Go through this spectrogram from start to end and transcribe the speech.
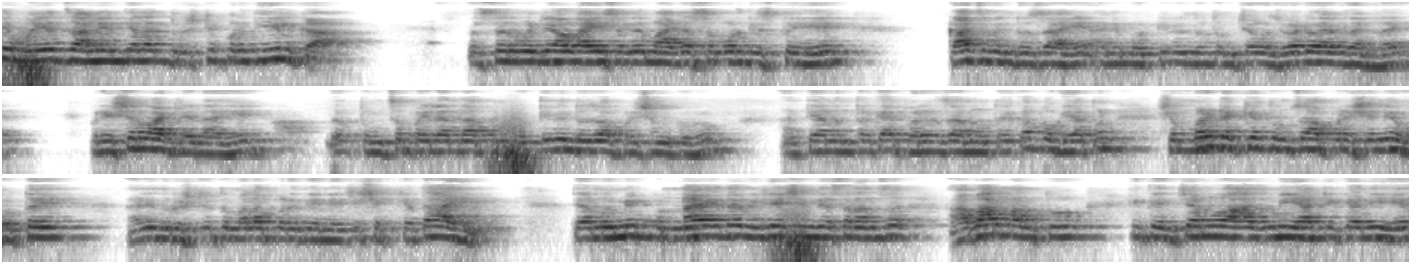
ते मयत झाले आणि त्याला दृष्टी परत येईल का? तर सर म्हणजे अहो काही सगळं माझ्यासमोर दिसतंय हे. काच बिंदूचं आहे आणि मोठी बिंदू तुमच्या उजव्या डोळ्यावर झालेला आहे. प्रेशर वाढलेलं आहे. तर तुमचं पहिल्यांदा आपण मोठी बिंदूचं ऑपरेशन करू आणि त्यानंतर काय फरक जाणवतोय का बघूया. पण शंभर टक्के तुमचं ऑपरेशन हे होतंय आणि दृष्टी तुम्हाला परत येण्याची शक्यता आहे. त्यामुळे मी पुन्हा एकदा विजय शिंदे सरांचं आभार मानतो की त्यांच्यामुळं आज मी ह्या ठिकाणी हे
